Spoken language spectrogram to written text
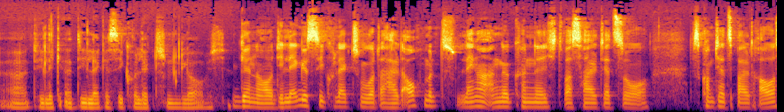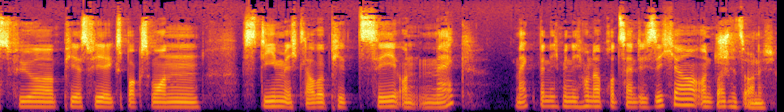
äh, die, die Legacy Collection, glaube ich. Genau, die Legacy Collection wurde halt auch mit länger angekündigt, was halt jetzt so, das kommt jetzt bald raus für PS4, Xbox One, Steam, ich glaube PC und Mac. Mac bin ich mir nicht hundertprozentig sicher und Weiß jetzt auch nicht,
